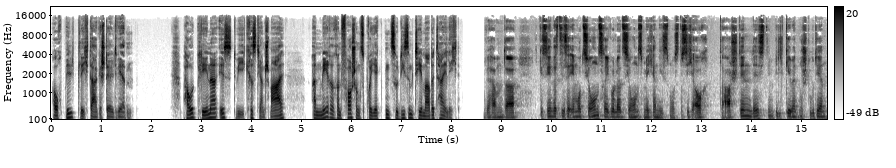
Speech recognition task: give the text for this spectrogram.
auch bildlich dargestellt werden. Paul Plener ist, wie Christian Schmal, an mehreren Forschungsprojekten zu diesem Thema beteiligt. Wir haben da gesehen, dass dieser Emotionsregulationsmechanismus sich auch darstellen lässt in bildgebenden Studien.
